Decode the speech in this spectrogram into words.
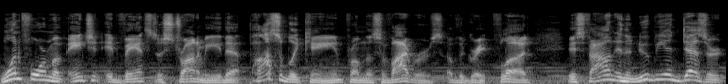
One form of ancient advanced astronomy that possibly came from the survivors of the Great Flood is found in the Nubian Desert.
